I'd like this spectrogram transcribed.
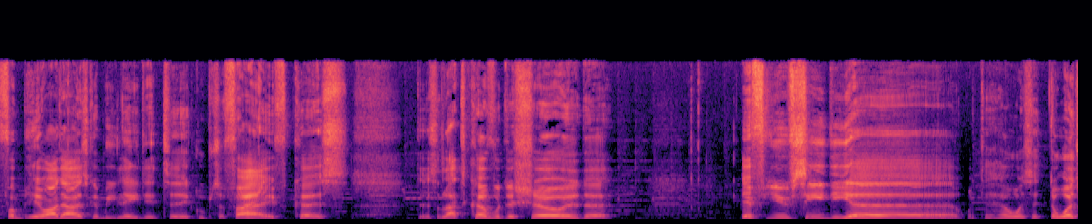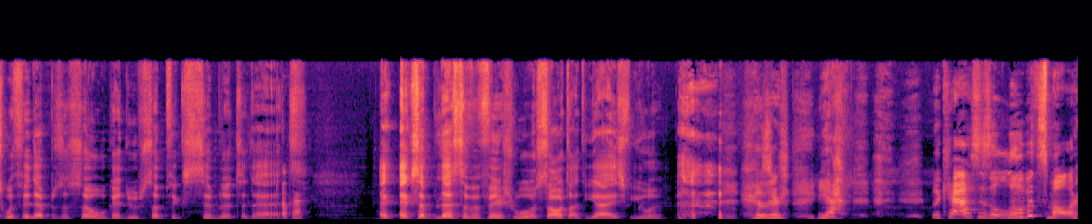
from here on out is gonna be laid into groups of five because there's a lot to cover with this show and uh, if you see the uh what the hell was it the ones within episode so we're gonna do something similar to that Okay. Except less of a visual assault on the eyes viewer Because there's, yeah. The cast is a little bit smaller.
